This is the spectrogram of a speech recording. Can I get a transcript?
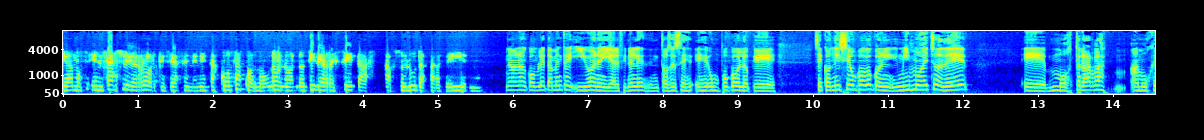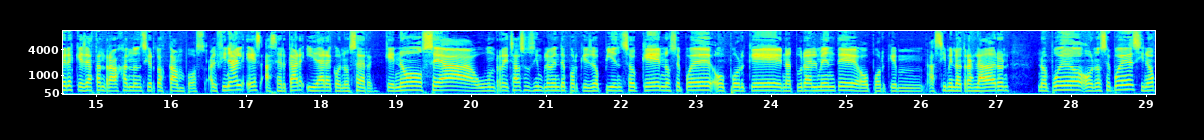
digamos, ensayo y error que se hacen en estas cosas cuando uno no, no tiene recetas absolutas para seguir. ¿no? no, no, completamente. Y bueno, y al final entonces es un poco lo que se condice un poco con el mismo hecho de eh, mostrarlas a mujeres que ya están trabajando en ciertos campos. Al final es acercar y dar a conocer, que no sea un rechazo simplemente porque yo pienso que no se puede o porque naturalmente o porque mm, así me lo trasladaron no puedo o no se puede, sino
